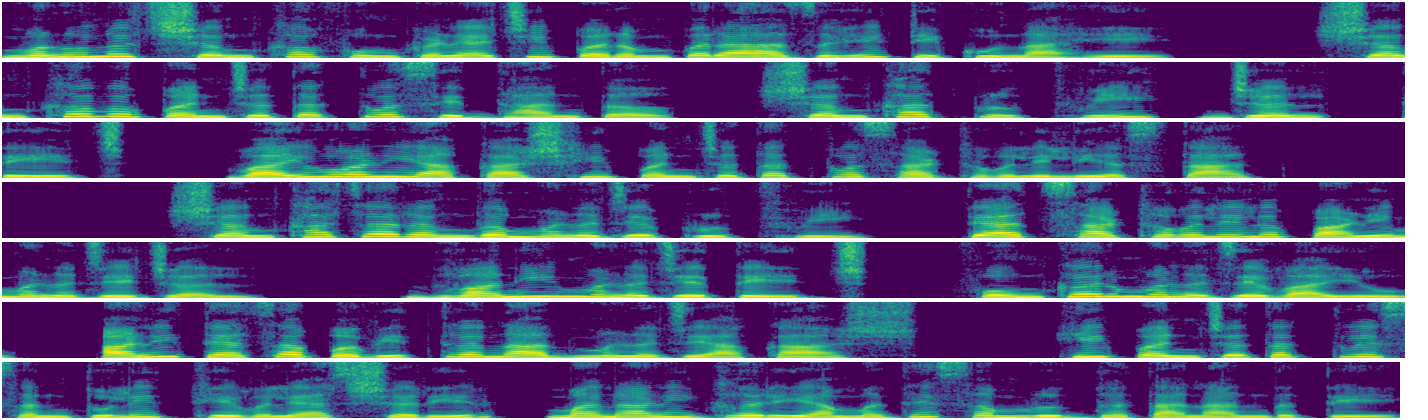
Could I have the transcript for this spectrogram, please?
म्हणूनच शंख फुंकण्याची परंपरा आजही टिकून आहे. शंख व पंचतत्व सिद्धांत. शंखात पृथ्वी जल तेज वायू आणि आकाश ही पंचतत्व साठवलेली असतात. शंखाचा रंग म्हणजे पृथ्वी. त्यात साठवलेलं पाणी म्हणजे जल ध्वनी म्हणजे तेज फुंकर म्हणजे वायू आणि त्याचा पवित्र नाद म्हणजे आकाश. ही पंचतत्वे संतुलित ठेवल्यास शरीर मन आणि घर यामध्ये समृद्धता नांदते.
